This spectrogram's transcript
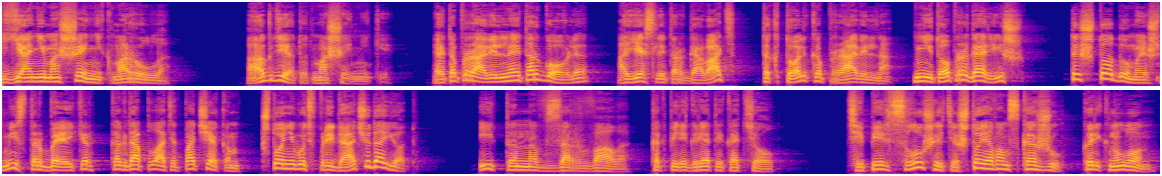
Я не мошенник, Марула. А где тут мошенники? Это правильная торговля. А если торговать, так только правильно. Не то прогоришь. Ты что думаешь, мистер Бейкер, когда платит по чекам, что-нибудь в придачу дает? Итана взорвало, как перегретый котел. «Теперь слушайте, что я вам скажу», — крикнул он.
